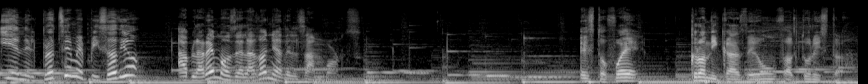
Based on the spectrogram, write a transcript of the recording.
Y en el próximo episodio hablaremos de la doña del Sanborns. Esto fue Crónicas de un Facturista.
